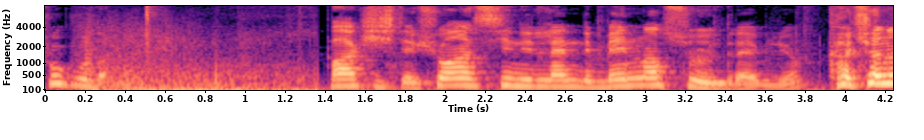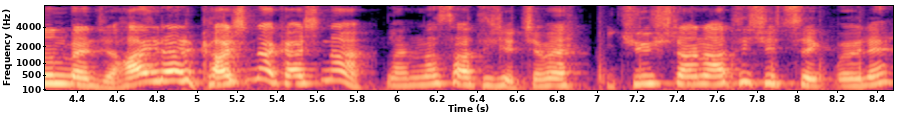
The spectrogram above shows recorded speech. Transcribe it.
çok vurdu. Bak işte şu an sinirlendim. Beni nasıl öldürebiliyor? Kaçanın bence. Hayır hayır kaçna kaçna. Lan nasıl ateş edeceğim he? 2-3 tane ateş etsek böyle.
